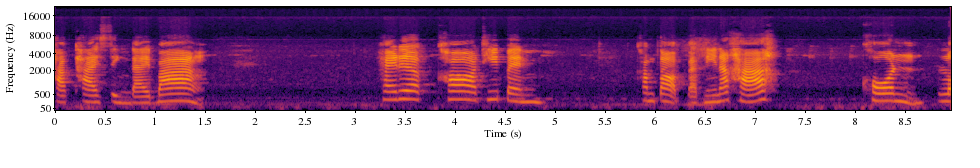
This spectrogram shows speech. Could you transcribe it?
ทักทายสิ่งใดบ้าง ให้เลือกข้อที่เป็นคำตอบแบบนี้นะคะ คน ร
